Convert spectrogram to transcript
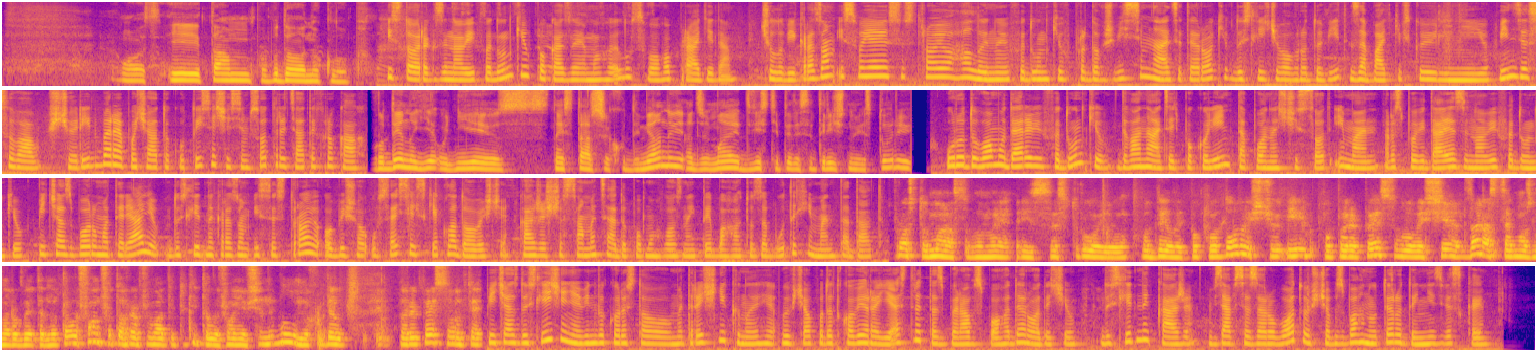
Ось, і там побудовано клуб. Історик Зиновій Федунків показує могилу свого прадіда. Чоловік разом із своєю сестрою Галиною Федунків впродовж 18 років досліджував родовід за батьківською лінією. Він з'ясував, що рід бере початок у 1730-х роках. Родина є однією з найстарших у Дем'янові, адже має 250-річну історію. У родовому дереві Федунків 12 поколінь та понад 600 імен, розповідає Зиновій Федунків. Під час збору матеріалів дослідник разом із сестрою обійшов усе сільське кладовище. Каже, що саме це допомогло знайти багато забутих імен та дат. Просто масово ми із сестрою ходили по кладовищу і попереписували ще. Зараз це можна робити на телефон, фотографувати. Тоді телефонів ще не було. Ми ходили переписувати. Під час дослідження він використовував метричні книги, вивчав податкові реєстри та збирав спогади родичів. Дослідник каже, взявся за роботу, щоб збагнути родинні зв'язки.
